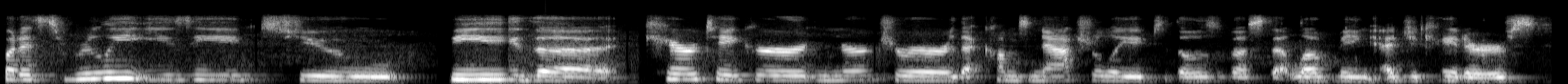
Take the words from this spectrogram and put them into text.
but it's really easy to be the caretaker, nurturer that comes naturally to those of us that love being educators.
